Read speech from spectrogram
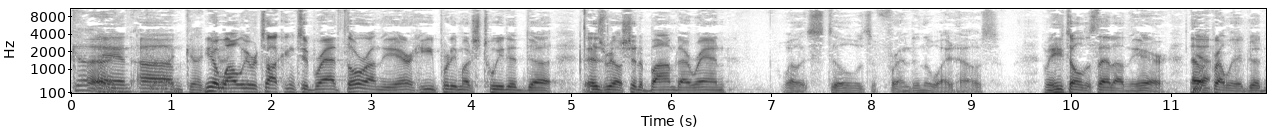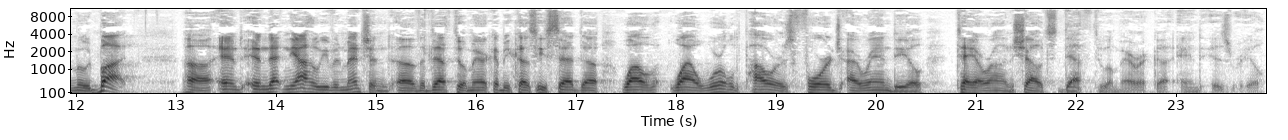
Good, And um, good, good, you know, good. while we were talking to Brad Thor on the air, he pretty much tweeted uh, Israel should have bombed Iran. Well, it still was a friend in the White House. I mean, he told us that on the air. That Yeah. was probably a good mood, but. Uh, and, and Netanyahu even mentioned uh, the death to America because he said, uh, while, while world powers forge Iran deal, Tehran shouts death to America and Israel.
